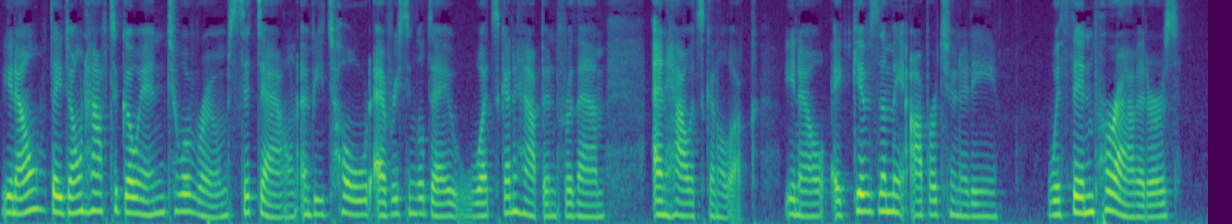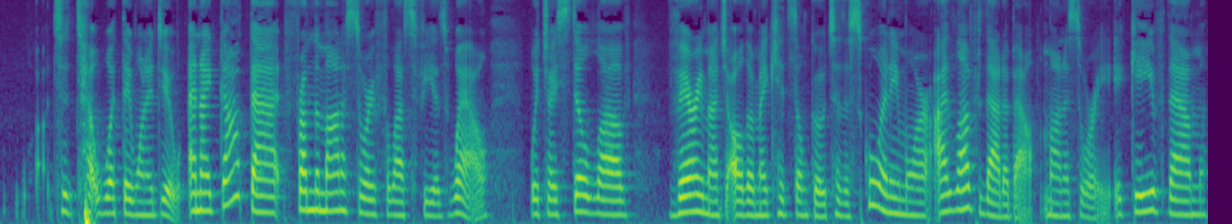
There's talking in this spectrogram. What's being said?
you know? They don't have to go into a room sit down and be told every single day what's going to happen for them and how it's going to look. You know it gives them the opportunity within parameters to tell what they want to do. And I got that from the Montessori philosophy as well, which I still love very much, although my kids don't go to the school anymore. I loved that about Montessori. It gave them,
